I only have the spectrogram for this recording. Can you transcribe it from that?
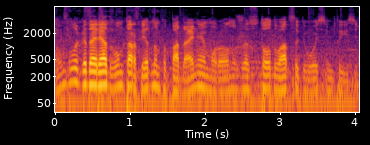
Ну, благодаря двум торпедным попаданиям урон уже 128 тысяч.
